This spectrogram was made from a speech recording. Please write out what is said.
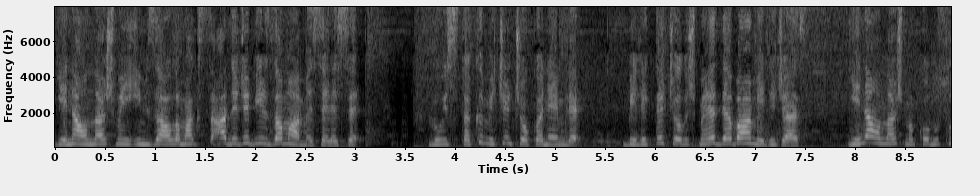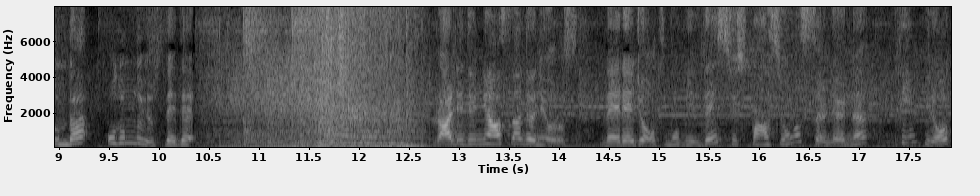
Yeni anlaşmayı imzalamak sadece bir zaman meselesi. Lewis takım için çok önemli. Birlikte çalışmaya devam edeceğiz. Yeni anlaşma konusunda olumluyuz dedi. Rally dünyasına dönüyoruz. VRC Otomobil'de süspansiyonun sırlarını film pilot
